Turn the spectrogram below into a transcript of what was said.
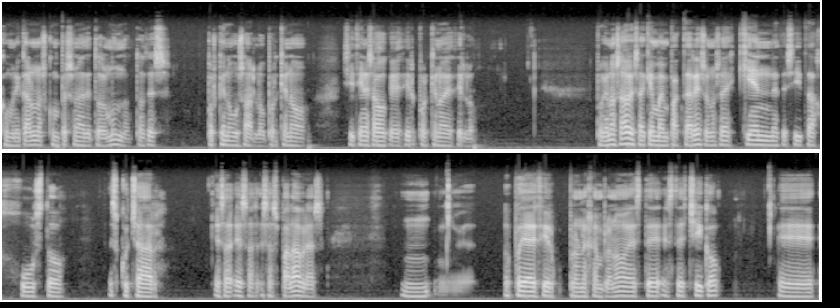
comunicarnos con personas de todo el mundo. Entonces, ¿por qué no usarlo? ¿Por qué no? Si tienes algo que decir, ¿por qué no decirlo? Porque no sabes a quién va a impactar eso, no sabes quién necesita justo escuchar esas, esas palabras. Mm, os podría decir, por un ejemplo, ¿no? Este, este chico eh,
